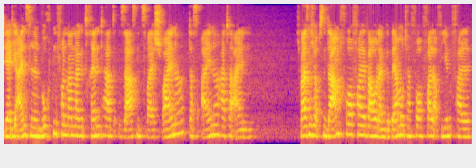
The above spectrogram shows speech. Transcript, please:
der die einzelnen Buchten voneinander getrennt hat, saßen zwei Schweine. Das eine hatte einen, ich weiß nicht, ob es ein Darmvorfall war oder ein Gebärmuttervorfall, auf jeden Fall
